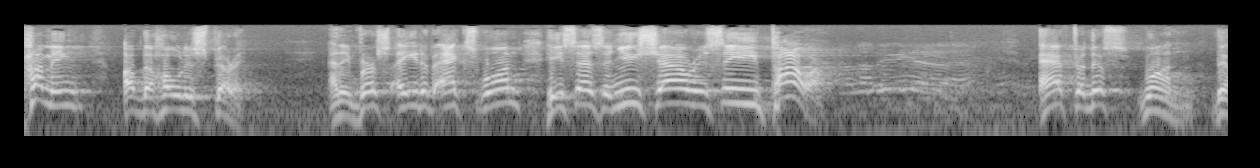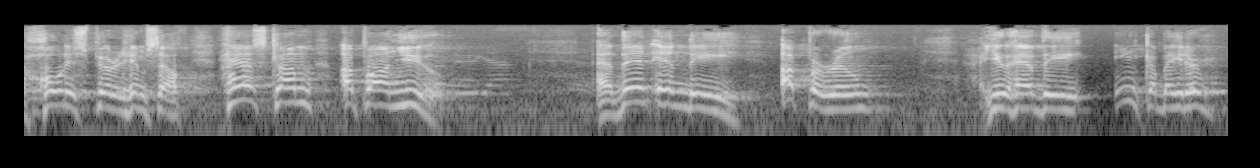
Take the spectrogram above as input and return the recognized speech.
coming of the Holy Spirit. And in verse 8 of Acts 1, he says, And you shall receive power. After this one, the Holy Spirit Himself has come upon you. And then in the upper room, you have the incubator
